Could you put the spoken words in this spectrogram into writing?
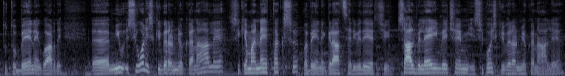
Tutto bene? Guardi eh, mi, si vuole iscrivere al mio canale? Si chiama Netax? Va bene, grazie, arrivederci. Salve, lei invece mi, si può iscrivere al mio canale?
